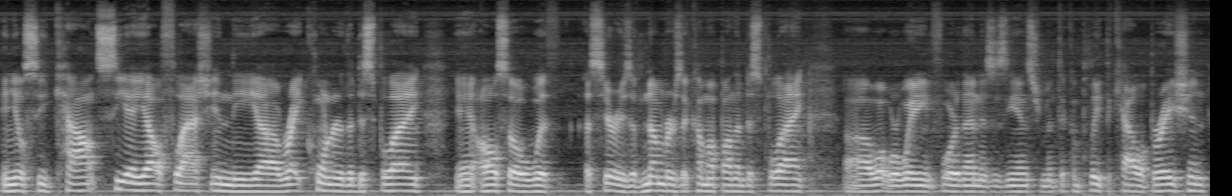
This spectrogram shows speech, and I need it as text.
and you'll see Cal CAL flash in the uh, right corner of the display and also with a series of numbers that come up on the display. Uh, what we're waiting for then is, is the instrument to complete the calibration.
